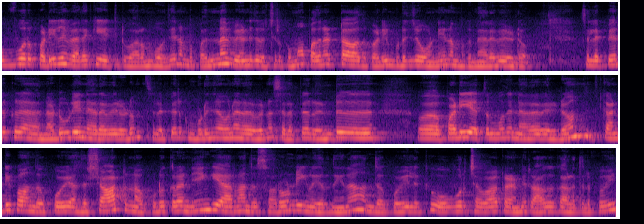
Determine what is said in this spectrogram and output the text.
ஒவ்வொரு படியிலையும் விளக்கி ஏற்றிட்டு வரும்போதே நம்ம என்ன வேண்டுதல் வச்சுருக்கோமோ பதினெட்டாவது படி முடிஞ்ச உடனே நமக்கு நிறைவேறிடும். சில பேருக்கு நடுவுலேயே நிறைவேறிடும். சில பேருக்கு முடிஞ்சவொடனே நிறைவேறிடும். சில பேர் ரெண்டு படி ஏற்றும் போது நிறைவேறிடும். கண்டிப்பாக அந்த கோயில் அந்த ஷார்ட்டை நான் கொடுக்குறேன். நீங்கள் யாருன்னா அந்த சரௌண்டிங்கில் இருந்தீங்கன்னா அந்த கோயிலுக்கு ஒவ்வொரு செவ்வாய்க்கிழமையும் ராகு காலத்தில் போய்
